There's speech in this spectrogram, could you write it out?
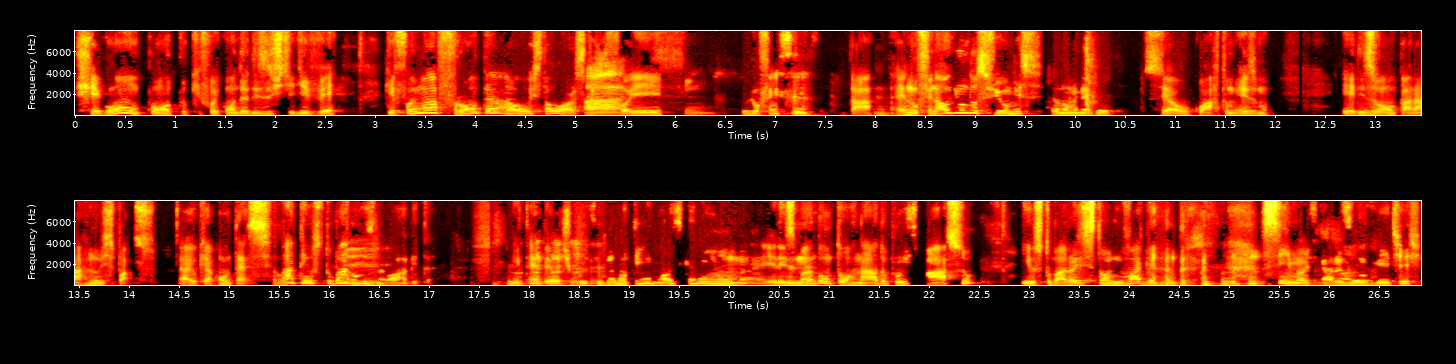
chegou a um ponto, que foi quando eu desisti de ver, que foi uma afronta ao Star Wars, cara. Ah, Foi, sim. foi ofensivo, tá? É no final de um dos filmes, eu não me lembro se é o quarto mesmo, eles vão parar no espaço. Aí o que acontece? Lá tem os tubarões na órbita. Entendeu? Tipo, isso já não tem lógica nenhuma. Eles mandam um tornado pro espaço e os tubarões estão ali vagando. Sim, meus caros ouvintes,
